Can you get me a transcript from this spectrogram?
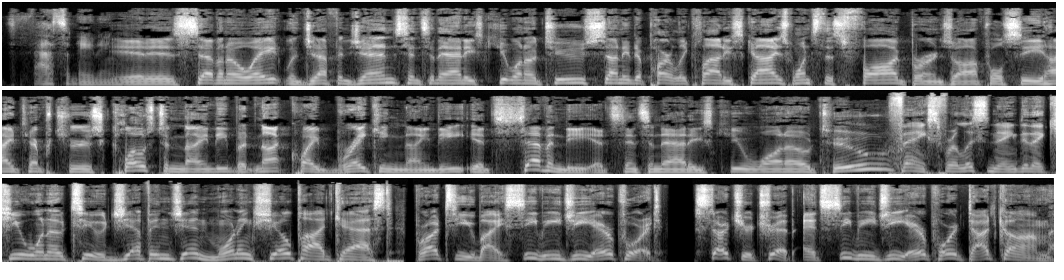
It's fascinating. It is 708 with Jeff and Jen, Cincinnati's Q102, sunny to partly cloudy skies. Once this fog burns off, we'll see high temperatures close to 90, but not quite breaking 90. It's 70 at Cincinnati's Q102. Thanks for listening to the Q102 Jeff and Jen Morning Show podcast, brought to you by CVG Airport. Start your trip at CVGAirport.com.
